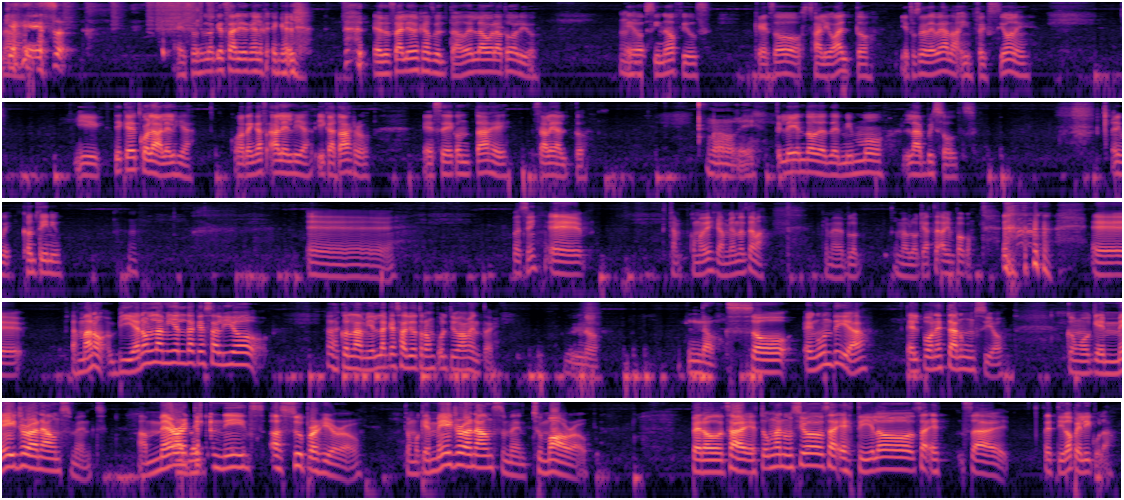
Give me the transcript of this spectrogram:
¿Qué Nada, es eso? Eso es lo que salió en el, en el eso salió en el resultado del laboratorio. Ujú. Eosinophils, que eso salió alto y eso se debe a las infecciones. Y tiene que ver con la alergia. Cuando tengas alergia y catarro, ese contagio sale alto. No, ok. Estoy leyendo desde el mismo lab results. Anyway, continue. Eh, pues sí, eh, como dije, cambiando el tema, que me, blo- me bloqueaste ahí un poco. eh, hermano, ¿vieron la mierda que salió eh, con la mierda que salió Trump últimamente? No. No. So, en un día, él pone este anuncio como que major announcement. America needs a superhero. Como que major announcement tomorrow. Pero, ¿sabes? Esto es un anuncio, o sea, estilo, o sea, es- o sea, estilo película.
